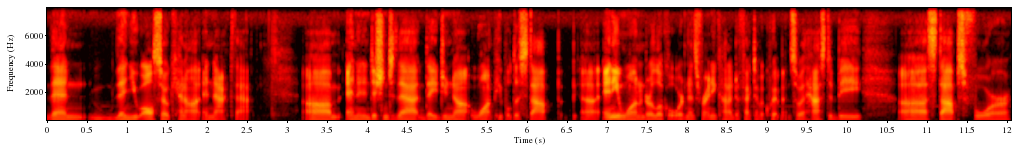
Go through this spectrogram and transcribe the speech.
then then you also cannot enact that. Um, and in addition to that, they do not want people to stop uh, anyone under local ordinance for any kind of defective equipment. So it has to be uh, stops for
